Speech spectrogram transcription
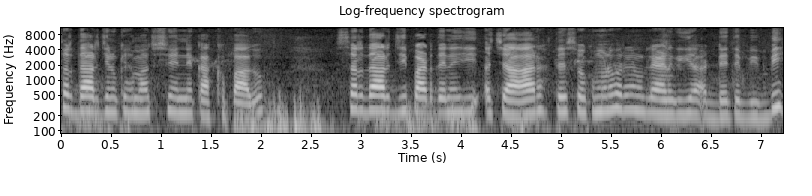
ਸਰਦਾਰ ਜੀ ਨੂੰ ਕਿਹਾ, ਮੈਂ ਤੁਸੀਂ ਇੰਨੇ ਕੱਖ ਪਾ ਦਿਓ। ਸਰਦਾਰ ਜੀ ਪੜਦੇ ਨੇ ਜੀ ਅਚਾਰ ਤੇ ਸੁਖਮਨ ਹੋਰਾਂ ਨੂੰ ਲੈਣ ਗਈ ਆ ਅੱਡੇ ਤੇ ਬੀਬੀ।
